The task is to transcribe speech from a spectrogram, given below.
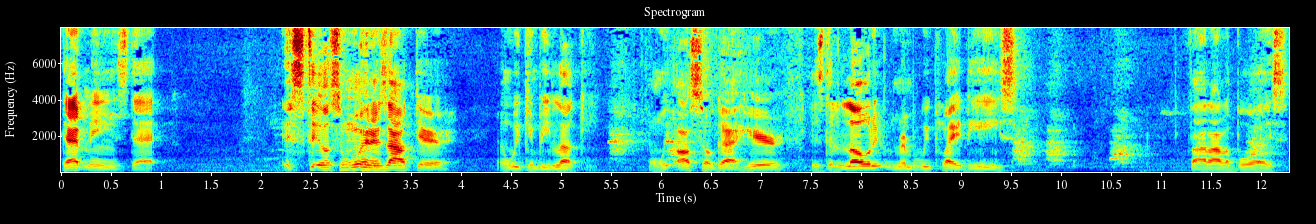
That means that it's still some winners out there and we can be lucky. And we also got here is the loaded. Remember we played these $5 boys.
